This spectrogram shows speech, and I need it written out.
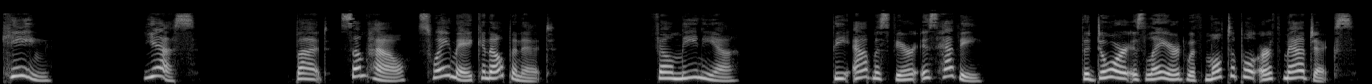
King. Yes. But, somehow, Suimei can open it. Felmenia. The atmosphere is heavy. The door is layered with multiple earth magics.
